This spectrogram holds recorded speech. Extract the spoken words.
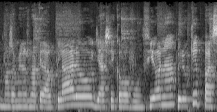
más o menos me ha quedado claro, ya sé cómo funciona, pero ¿qué pasa?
